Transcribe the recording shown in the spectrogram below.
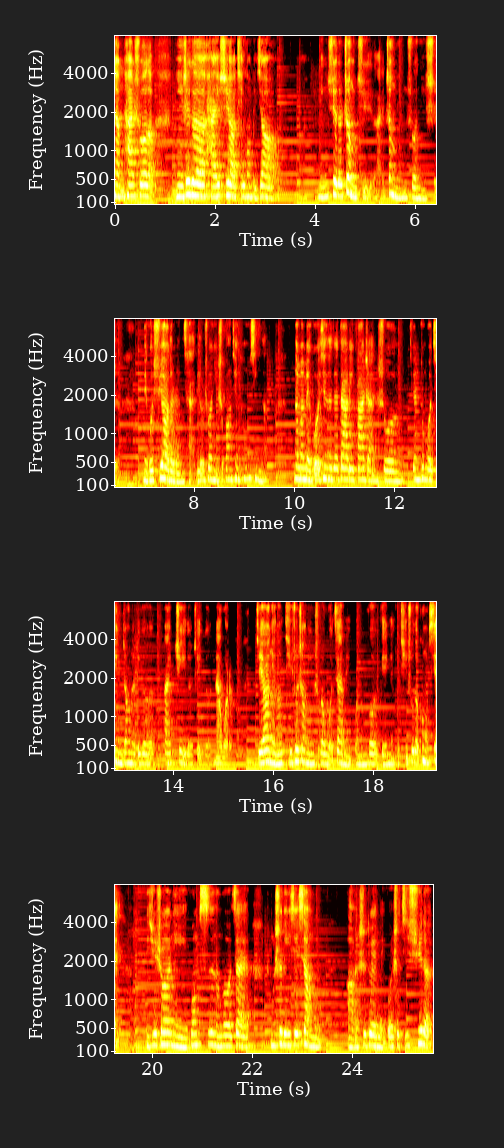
那么他说了，你这个还需要提供比较明确的证据来证明说你是美国需要的人才，比如说你是光纤通信的。那么美国现在在大力发展说跟中国竞争的这个 5G 的这个 network，只要你能提出证明说我在美国能够给美国提出的贡献，以及说你公司能够在从事的一些项目，啊，是对美国是急需的。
